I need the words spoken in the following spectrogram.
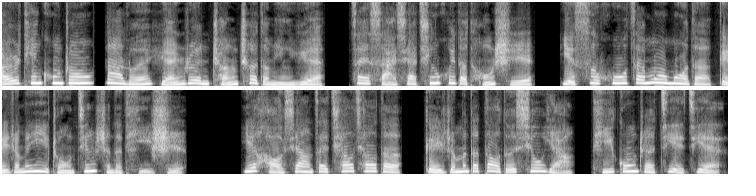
而天空中那轮圆润澄澈的明月，在洒下清辉的同时，也似乎在默默地给人们一种精神的提示，也好像在悄悄地给人们的道德修养提供着借鉴。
